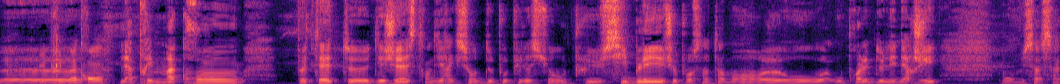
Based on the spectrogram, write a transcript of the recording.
euh, Macron. la prime Macron peut-être euh, des gestes en direction de populations plus ciblées je pense notamment au, au, problème de l'énergie? Bon, mais ça, ça,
